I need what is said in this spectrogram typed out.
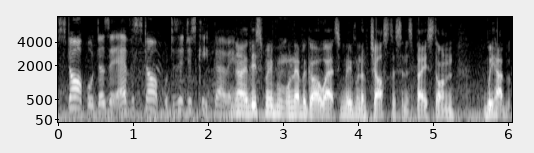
stop, or does it ever stop, or does it just keep going? No, this movement will never go away. It's a movement of justice, and it's based on we have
